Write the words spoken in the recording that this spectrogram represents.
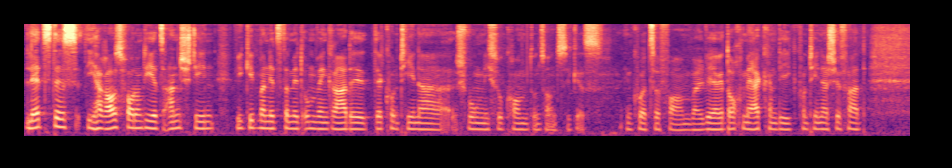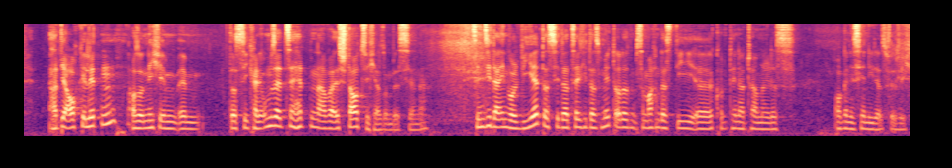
letztes, die Herausforderungen, die jetzt anstehen, wie geht man jetzt damit um, wenn gerade der Containerschwung nicht so kommt und sonstiges in kurzer Form, weil wir doch merken, die Containerschifffahrt hat ja auch gelitten, also nicht im, im, dass sie keine Umsätze hätten, aber es staut sich ja so ein bisschen. Ne? Sind Sie da involviert, dass Sie tatsächlich das mit oder machen das die äh, Container Terminals organisieren die das für sich?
